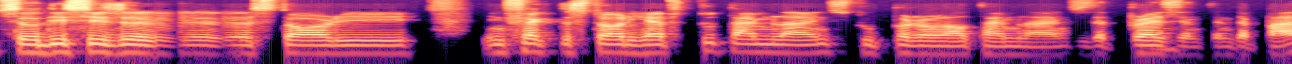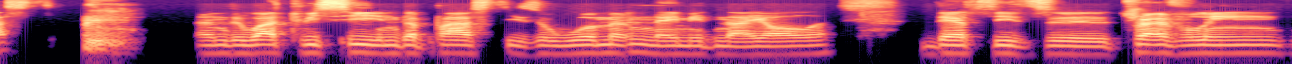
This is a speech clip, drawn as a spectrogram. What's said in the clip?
So this is a, a, story. In fact the story has two timelines two parallel timelines the present and the past and what we see in the past is a woman named Nayola that is uh, traveling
